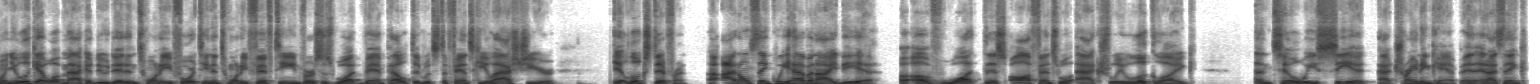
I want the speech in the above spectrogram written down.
when you look at what McAdoo did in 2014 and 2015 versus what Van Pelt did with Stefanski last year, it looks different. I don't think we have an idea of what this offense will actually look like until we see it at training camp. And, and I think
